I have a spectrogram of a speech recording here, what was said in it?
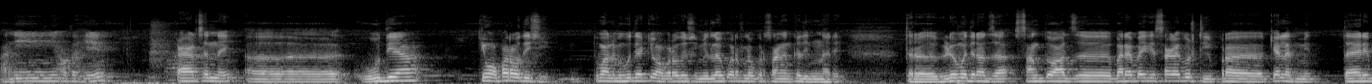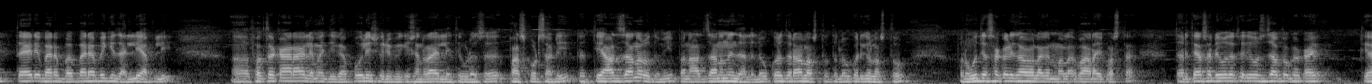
आणि आता हे काय अडचण नाही. उद्या किंवा परवा दिवशी तुम्हाला मी उद्या किंवा परवा दिवशी मी लवकरात लवकर सांगेन कधी निघणार आहे. तर व्हिडिओमध्ये राज जा. सांगतो आज बऱ्यापैकी सगळ्या गोष्टी प्र केल्यात मी. तयारी तयारी बऱ्या बऱ्यापैकी झाली आहे आपली. फक्त काय राहिलं माहिती आहे का? पोलीस व्हेरिफिकेशन राहिले तेवढंसं पासपोर्टसाठी तर ते आज जाणार होतो मी पण आज जाणं नाही झालं. लवकर जर आलो असतो तर लवकर गेलो असतो. पण उद्या सकाळी जावं लागेल मला बारा एक वाजता. तर त्यासाठी उद्याचा दिवस जातो का काय? त्या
